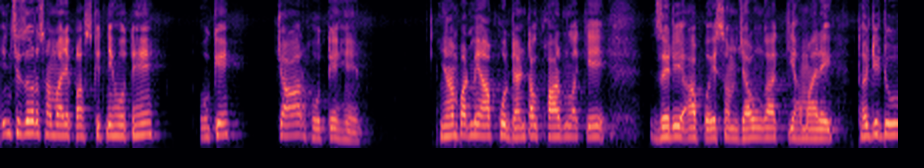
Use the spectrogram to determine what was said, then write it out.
इंसिजर्स हमारे पास कितने होते हैं? ओके चार होते हैं। यहाँ पर मैं आपको डेंटल फार्मूला के ज़रिए आपको ये समझाऊँगा कि हमारे थर्टी टू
